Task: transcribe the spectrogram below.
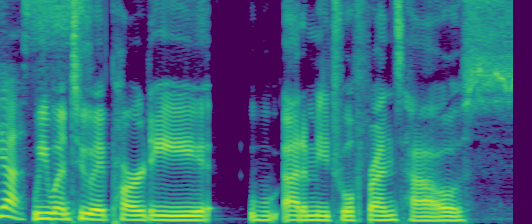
Yes. we went to a party at a mutual friend's house.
